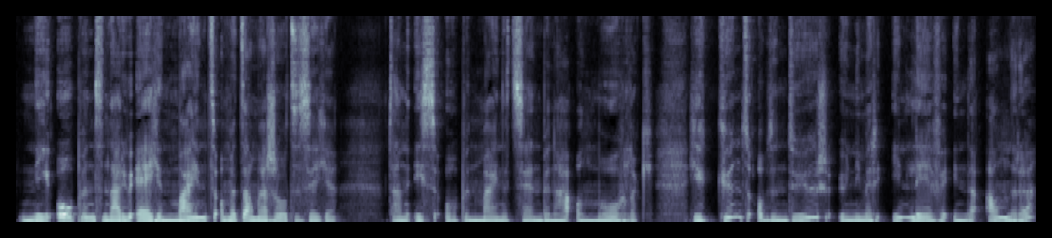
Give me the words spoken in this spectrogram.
niet opent naar je eigen mind, om het dan maar zo te zeggen, dan is open-minded zijn bijna onmogelijk. Je kunt op den duur je niet meer inleven in de andere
